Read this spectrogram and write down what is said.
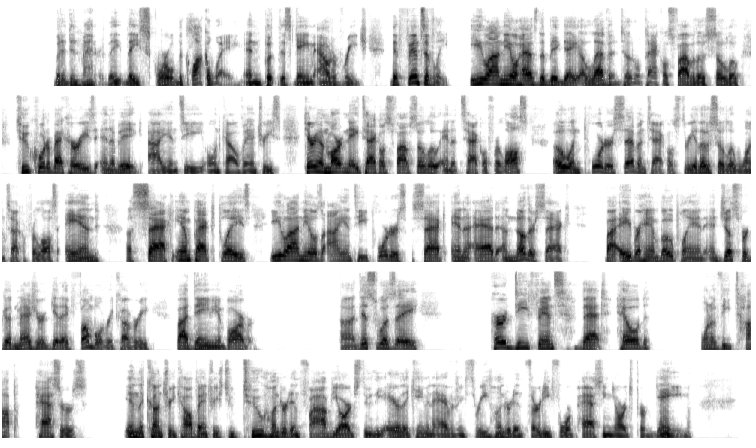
but it didn't matter. They they squirreled the clock away and put this game out of reach. Defensively, Eli Neal has the big day 11 total tackles, five of those solo, two quarterback hurries, and a big INT on Kyle Vantrease. Kerrion Martin, eight tackles, five solo, and a tackle for loss. Owen Porter, seven tackles, three of those solo, one tackle for loss, and a sack. Impact plays Eli Neal's INT, Porter's sack, and add another sack by Abraham Beauplan. And just for good measure, get a fumble recovery by Damian Barber. Uh, this was a her defense that held one of the top passers in the country, Kyle Vantrease, to 205 yards through the air. They came in averaging 334 passing yards per game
